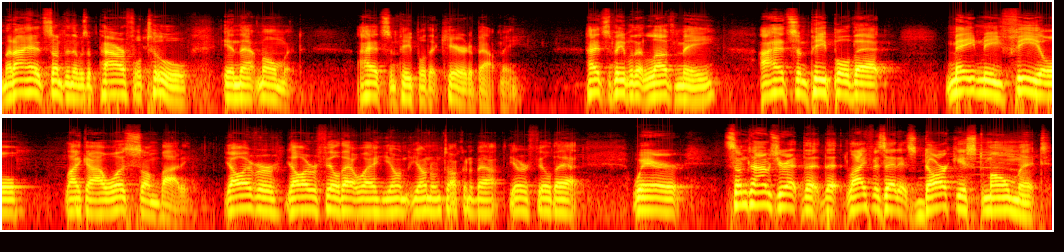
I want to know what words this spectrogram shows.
But I had something that was a powerful tool in that moment. I had some people that cared about me. I had some people that loved me. I had some people that made me feel like I was somebody. Y'all ever y'all ever feel that way? Y'all, y'all know what I'm talking about? You ever feel that? Where sometimes you're at the, the life is at its darkest moment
